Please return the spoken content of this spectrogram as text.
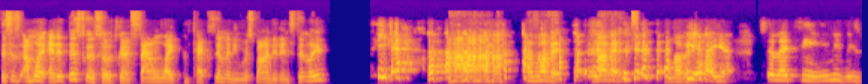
This is I'm going to edit this so it's going to sound like you text him and he responded instantly. yeah. I love it. Love it. Love it. Yeah, yeah. So let's see. if he was-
